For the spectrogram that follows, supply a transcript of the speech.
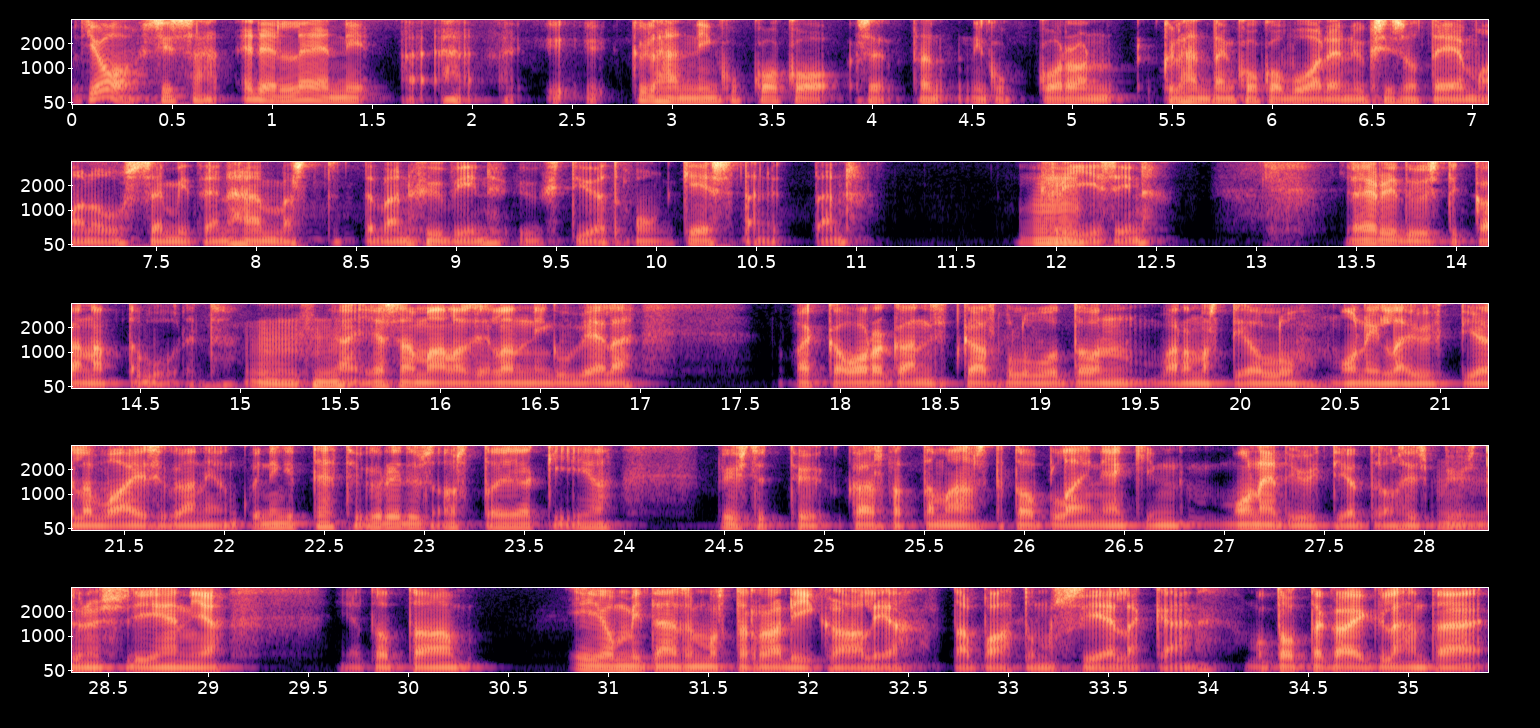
mutta joo, siis edelleen, niin äh, kyllähän niin kuin koko se, tämän, niin kuin koron, kyllähän tämän koko vuoden yksi iso teema on ollut se, miten hämmästyttävän hyvin yhtiöt on kestänyt tämän mm. kriisin ja erityisesti kannattavuudet. Mm-hmm. Ja, ja samalla siellä on niin kuin vielä, vaikka orgaaniset kasvuluvut on varmasti ollut monilla yhtiöillä vaisuja, niin on kuitenkin tehty yritysostojakin ja pystytty kasvattamaan sitä toplineakin. Monet yhtiöt on siis pystynyt mm. siihen ja, ja tota, ei ole mitään semmoista radikaalia tapahtunut sielläkään. Mutta totta kai kyllähän tämä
